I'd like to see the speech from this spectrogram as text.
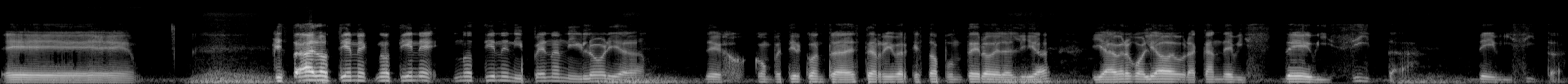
Eh, Cristal no tiene, no tiene, no tiene ni pena ni gloria de competir contra este River que está puntero de la liga y haber goleado a Huracán de, vis- de visita, de visita.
